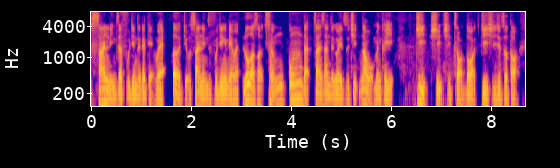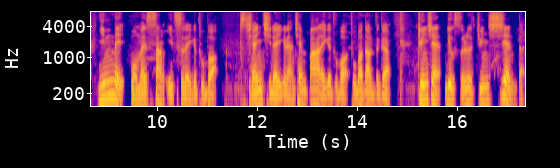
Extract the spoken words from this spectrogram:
三零这附近这个点位，二九三零这附近的点位，如果说成功的站上这个位置去，那我们可以继续去做多，继续去做多，因为我们上一次的一个突破，前期的一个两千八的一个突破，突破到这个均线六十日均线的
